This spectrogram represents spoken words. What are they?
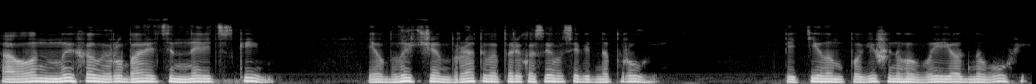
А он Михал рубається не від з ким, і обличчя братове перекосилося від напруги. Під тілом повішеного виє одновухий.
